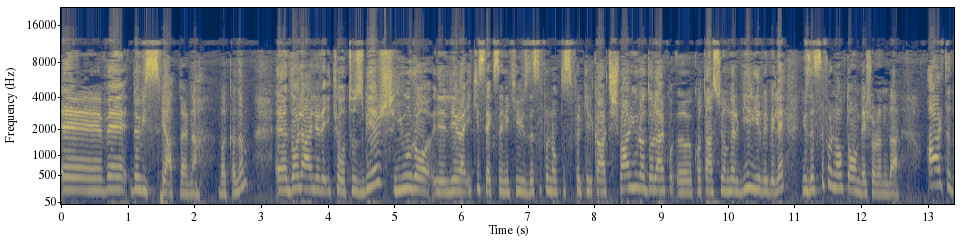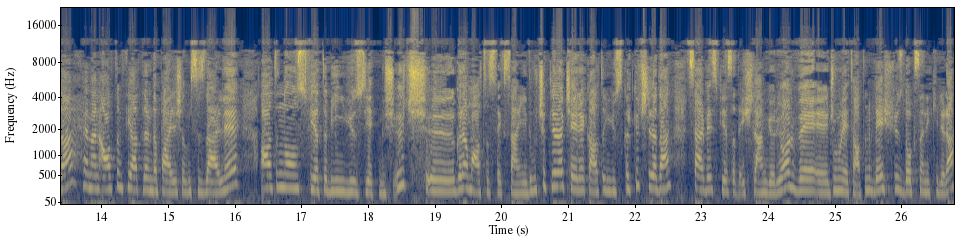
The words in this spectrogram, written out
Ee, ve döviz fiyatlarına bakalım. E, dolar lira 2.31, euro e, lira 2.82 yüzde 0.02'lik artış var. Euro dolar e, kotasyonları 1.21 ile yüzde 0.15 oranında. Artıda hemen altın fiyatlarını da paylaşalım sizlerle. Altın ons fiyatı 1173, e, gram altın 87,5 lira, çeyrek altın 143 liradan serbest piyasada işlem görüyor ve e, Cumhuriyet altını 592 lira.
